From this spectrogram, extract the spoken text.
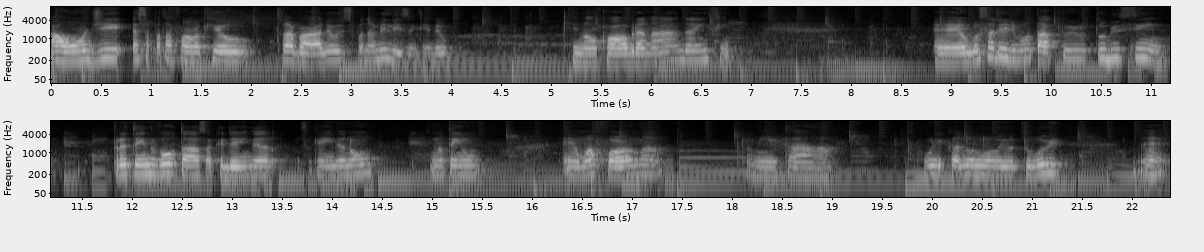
aonde essa plataforma que eu trabalho disponibiliza, entendeu? que não cobra nada, enfim. É, eu gostaria de voltar pro YouTube, sim. Pretendo voltar, só que ainda, só que ainda não, não tenho é, uma forma para mim estar tá publicando no YouTube, né?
